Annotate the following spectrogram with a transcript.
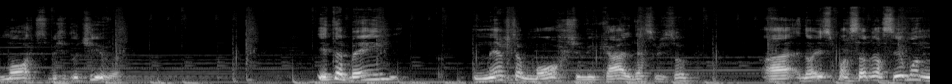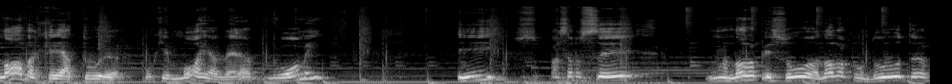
morte substitutiva. E também, nesta morte vicária, nessa substituição, nós passamos a ser uma nova criatura, porque morre a velha do homem e passamos a ser uma nova pessoa, nova conduta,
